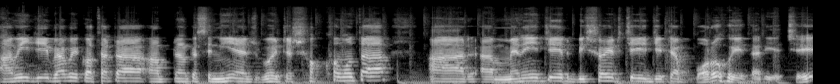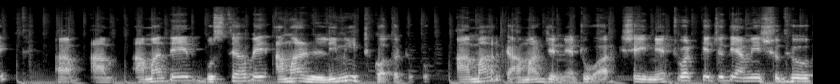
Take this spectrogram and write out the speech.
আমি যেভাবে কথাটা আপনার কাছে নিয়ে আসব, এটা সক্ষমতা আর ম্যানেজের বিষয়ের চেয়ে যেটা বড় হয়ে দাঁড়িয়েছে আমাদের বুঝতে হবে আমার লিমিট কতটুকু। আমার আমার যে নেটওয়ার্ক সেই নেটওয়ার্ককে যদি আমি শুধু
